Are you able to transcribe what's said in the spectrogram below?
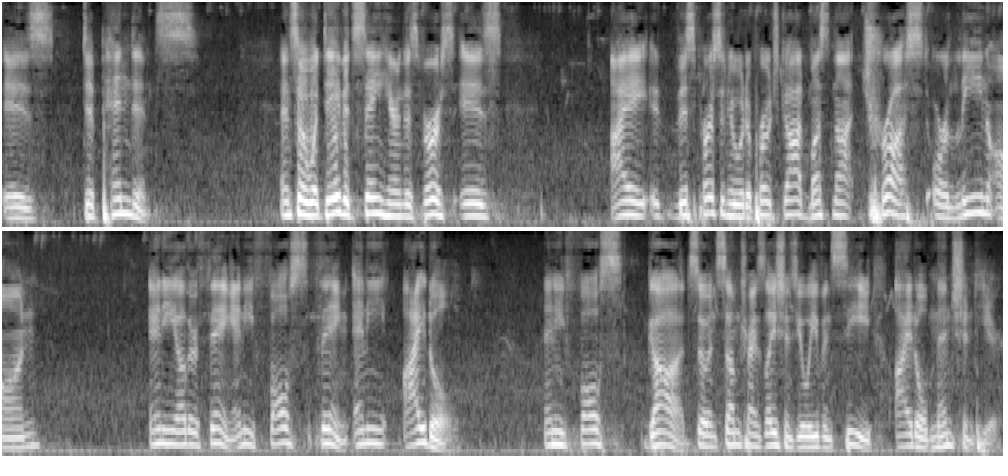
is dependence. And so what David's saying here in this verse is I this person who would approach God must not trust or lean on any other thing, any false thing, any idol, any false God. So in some translations, you'll even see idol mentioned here.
